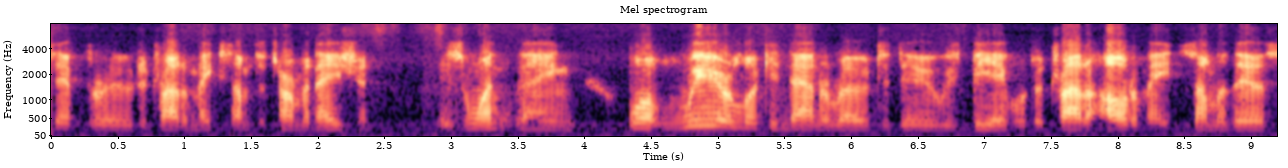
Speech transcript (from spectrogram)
sift through to try to make some determination is one thing. What we're looking down the road to do is be able to try to automate some of this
